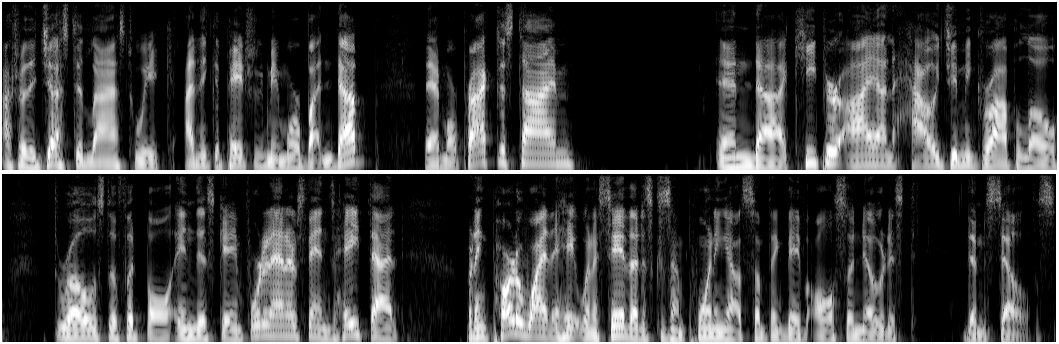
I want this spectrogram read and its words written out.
after they just did last week. I think the Patriots are going to be more buttoned up. They have more practice time. And uh, keep your eye on how Jimmy Garoppolo throws the football in this game. 49ers fans hate that but I think part of why they hate when I say that is because I'm pointing out something they've also noticed themselves.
